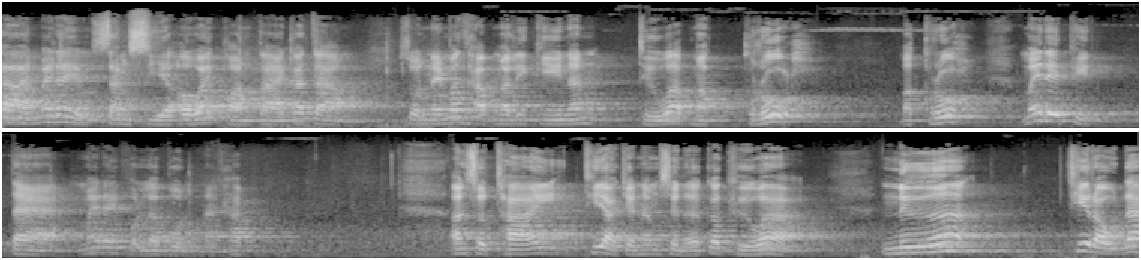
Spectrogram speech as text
ตายไม่ได้สั่งเสียเอาไว้ก่อนตายก็ตาม ส่วนในมัสยิดมาลิกีนั้น ถือว่ามักรุหมักรุหไม่ได้ผิด แต่ไม่ได้ผลบุญนะครับ อันสุดท้ายที่อยากจะนำเสนอก็คือว่า เนื้อที่เราได้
